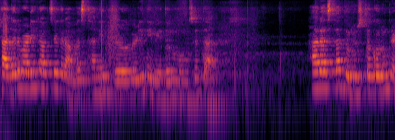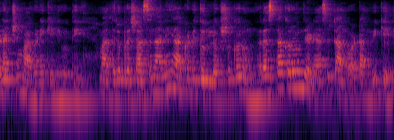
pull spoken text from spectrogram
खादरवाडी गावचे ग्रामस्थांनी वेळोवेळी निवेदन होऊन सुद्धा हा रस्ता दुरुस्त करून देण्याची मागणी केली होती. मात्र प्रशासनाने याकडे दुर्लक्ष करून रस्ता करून देण्यास टांगवाटांगवी केली.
